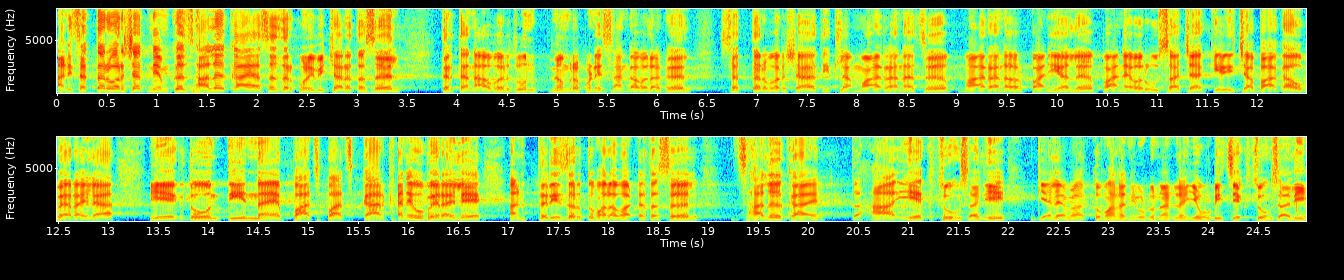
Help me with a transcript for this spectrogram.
आणि सत्तर वर्षात नेमकं झालं काय असं जर कोणी विचारत असेल तर त्यांना आवर्जून नम्रपणे सांगावं लागेल सत्तर वर्षात इथल्या माळरानाचं माळरानावर पाणी आलं पाण्यावर उसाच्या केळीच्या बागा उभ्या राहिल्या एक दोन तीन नाही पाच पाच कारखाने उभे राहिले आणि तरी जर तुम्हाला वाटत असेल झालं काय? तर हा एक चूक झाली. गेल्या वेळात तुम्हाला निवडून आणलं. एवढीच एक चूक झाली.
